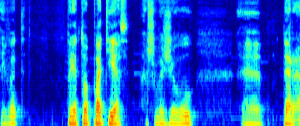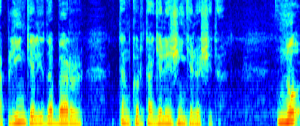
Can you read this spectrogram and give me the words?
Tai vad prie to paties. Aš važiavau e, per aplinkelį dabar, ten kur tą geležinkelio šitą. Nu,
